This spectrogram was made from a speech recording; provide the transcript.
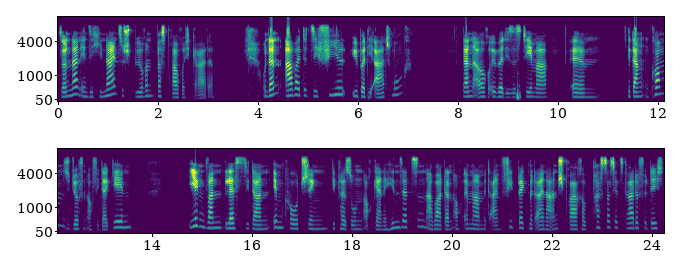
sondern in sich hineinzuspüren, was brauche ich gerade. Und dann arbeitet sie viel über die Atmung, dann auch über dieses Thema ähm, Gedanken kommen, sie dürfen auch wieder gehen. Irgendwann lässt sie dann im Coaching die Personen auch gerne hinsetzen, aber dann auch immer mit einem Feedback, mit einer Ansprache, passt das jetzt gerade für dich?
